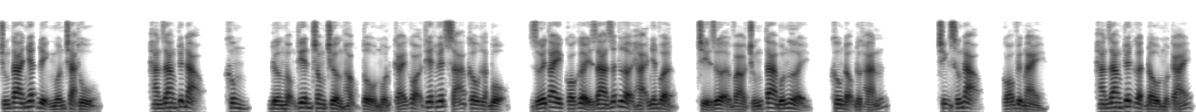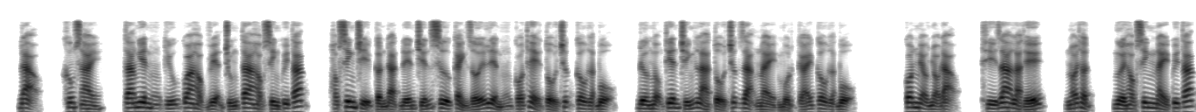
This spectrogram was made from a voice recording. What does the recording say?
Chúng ta nhất định muốn trả thù. Hàn giang tuyết đạo, không, đường mộng thiên trong trường học tổ một cái gọi thiết huyết xã câu lạc bộ, dưới tay có gầy ra rất lợi hại nhân vật, chỉ dựa vào chúng ta bốn người, không động được hắn. Trịnh xướng đạo, có việc này. Hàn giang tuyết gật đầu một cái, đạo, không sai ta nghiên cứu qua học viện chúng ta học sinh quy tắc, học sinh chỉ cần đạt đến chiến sư cảnh giới liền có thể tổ chức câu lạc bộ, đường ngộng thiên chính là tổ chức dạng này một cái câu lạc bộ. Con mèo nhỏ đạo, thì ra là thế, nói thật, người học sinh này quy tắc,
